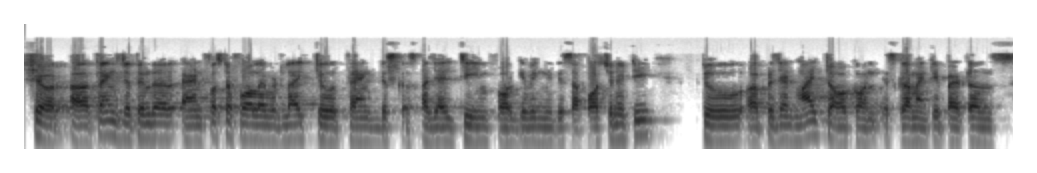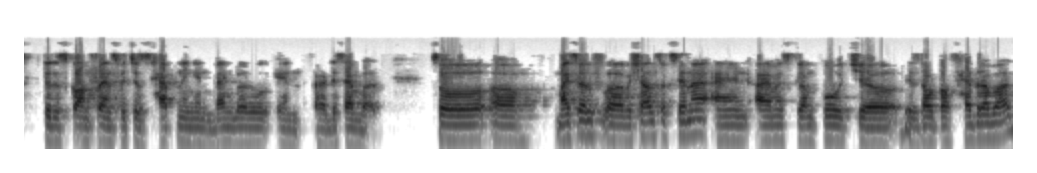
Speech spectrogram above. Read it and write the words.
Sure. Uh, thanks, Jatinder. And first of all, I would like to thank Discuss Agile team for giving me this opportunity to uh, present my talk on Scrum anti-patterns to this conference, which is happening in Bangalore in uh, December. So uh, myself, uh, Vishal Saxena, and I am a Scrum coach uh, based out of Hyderabad.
